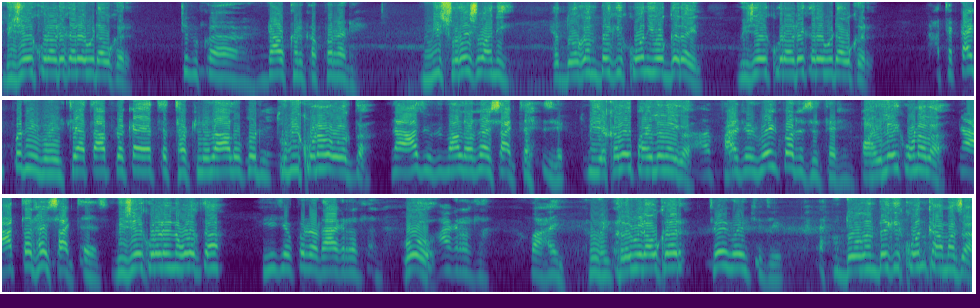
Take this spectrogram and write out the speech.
विजय कुराडे का रवी डावकर तुम्ही क- डावकर का कोराडे मी सुरेश वाणी. ह्या दोघांपैकी कोण योग्य राहील? विजय कुराडे का रवी डावकर आता काय कोणी होईल? ते आता आपलं काय आता थकलेलं आलो कोणी? तुम्ही कोणाला ओळखता? नाही अजून मला नाही सांगता यायचं तुम्ही एखादाही पाहिलं नाही का? फायदा होईल कोणाचं तरी. पाहिलंय कोणाला? नाही, आता नाही सांगता यायचं विजय कुराडेंना ओळखता? ही जे कोराडा आग्रातला ना, हो. आग्रातला. आहे रवी डावकर ते होईल ते दोघांपैकी कोण कामाचा?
